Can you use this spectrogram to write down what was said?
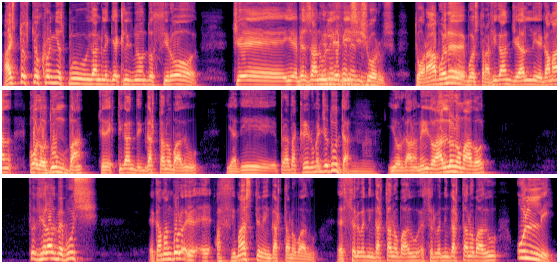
Ας το δύο χρόνιες που ήταν και κλεισμένο το θυρό και έπαιζαν Δεν όλοι έφαινε επίσης το. όρους. Τώρα που, είναι, που στραφήκαν και άλλοι έκαναν κολοτούμπα και δεχτήκαν την κάρτα νοπαδού γιατί πρέπει να τα κρίνουμε και τούτα. Οι οργανωμένοι των άλλων ομάδων και ότι θέλαν με πούσει. Έκαναν κολο... Ε, ε, αν θυμάστε με την κάρτα νοπαδού. Δεν θέλουμε την κάρτα νοπαδού, δεν θέλουμε την κάρτα νοπαδού. Ούλοι,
